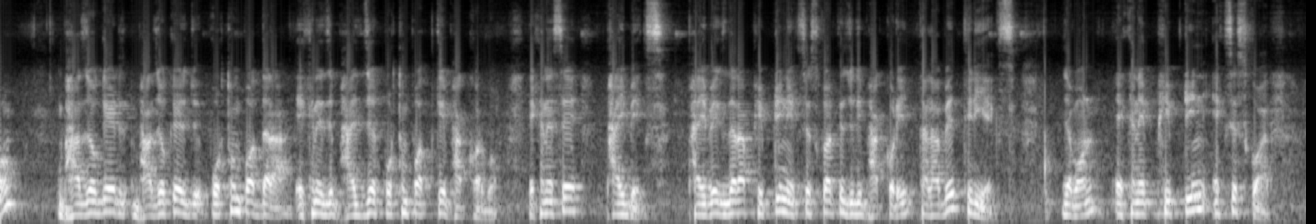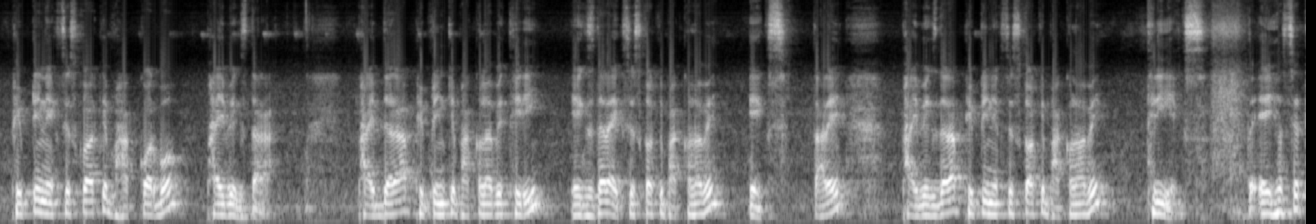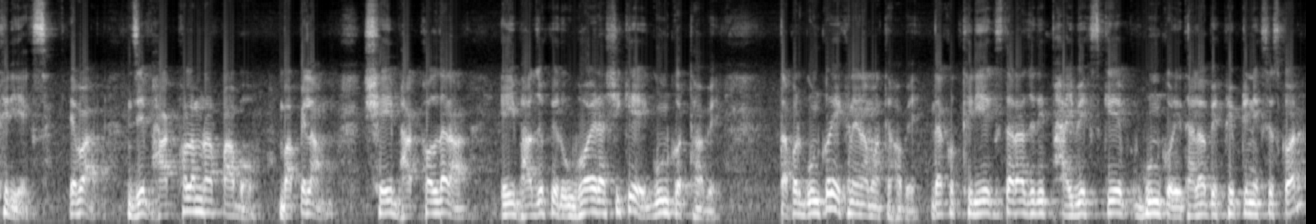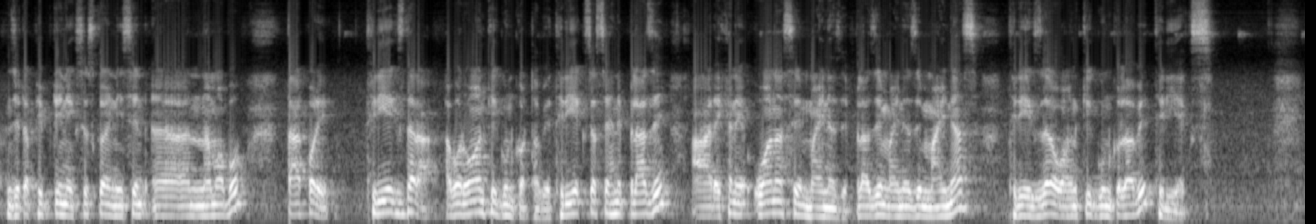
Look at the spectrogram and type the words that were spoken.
ভাজকের ভাজকের প্রথম পদ দ্বারা, এখানে যে ভাজ্যের প্রথম পদকে ভাগ করব। এখানে সে ফাইভ এক্স ফাইভ এক্স দ্বারা ফিফটিন এক্স স্কোয়ারকে যদি ভাগ করি, তাহলে হবে থ্রি এক্স যেমন এখানে fifteen X square fifteen X স্কোয়ারকে ভাগ করব ফাইভ এক্স দ্বারা। ফাইভ দ্বারা ফিফটিনকে ভাগ করলে হবে থ্রি এক্স দ্বারা এক্স স্কোয়ারকে ভাগ করলে হবে এক্স তাহলে ফাইভ এক্স দ্বারা ফিফটিন এক্স স্কোয়ারকে ভাগ করলে হবে থ্রি এক্স তো এই হচ্ছে থ্রি এক্স এবার যে ভাগফল আমরা পাবো বা পেলাম, সেই ভাগফল দ্বারা এই ভাজকের উভয় রাশিকে গুণ করতে হবে। তারপর গুণ করে এখানে নামাতে হবে। দেখো থ্রি এক্স দ্বারা যদি ফাইভ এক্সকে গুণ করি, তাহলে হবে ফিফটিন এক্স স্কোয়ার যেটা ফিফটিন এক্স স্কোয়ার নিচে নামাবো। তারপরে থ্রি এক্স দ্বারা আবার ওয়ানকে গুণ করতে হবে। থ্রি এক্স আছে এখানে প্লাসে আর এখানে ওয়ান আছে মাইনাসে প্লাসে মাইনাসে মাইনাস থ্রি এক্স দ্বারা ওয়ানকে গুণ করলে হবে থ্রি এক্স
